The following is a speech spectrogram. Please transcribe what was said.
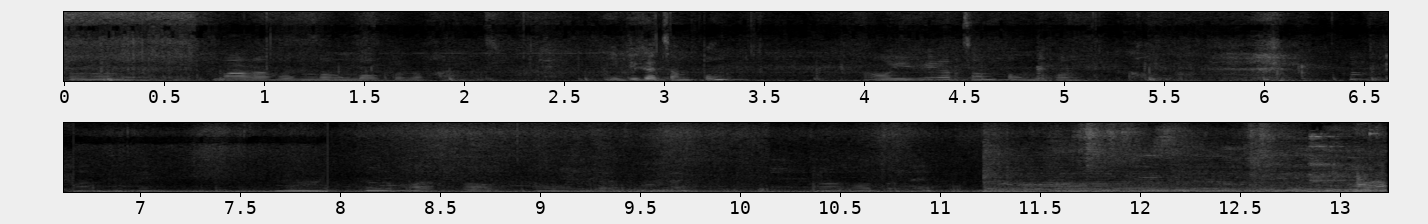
저는 마라봉동 먹으러 갔지. 이비가 짬뽕? 어 이비가 짬뽕 먹어도 될 거. 가도 돼? 음. 들어갔어. 오늘 나가도 돼? 이거야?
